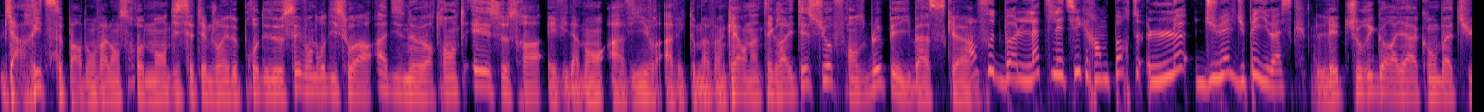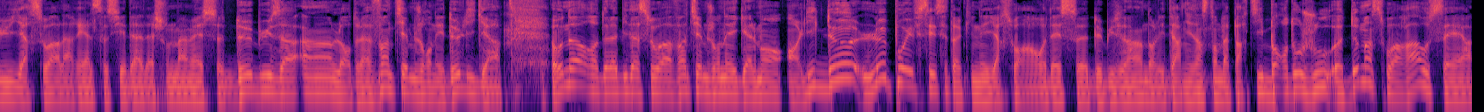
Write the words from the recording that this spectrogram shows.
Biarritz, pardon, Valence Roman, 17e journée de Pro D2, c'est vendredi soir à 19h30 et ce sera évidemment à vivre avec Thomas Vinclair en intégralité sur France Bleu Pays Basque. En football, l'Athletic remporte le duel du Pays Basque. Les Churigoriac ont battu hier soir la Real Sociedad à Champ-de-Mamès 2 buts à 1 lors de la 20e journée de Liga. Au nord de la Bidassoa, 20e journée également en Ligue 2, le Pau FC s'est incliné hier soir à Rodez 2 buts à 1 dans les derniers instants de la partie. Bordeaux joue euh, demain soir à Auxerre.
